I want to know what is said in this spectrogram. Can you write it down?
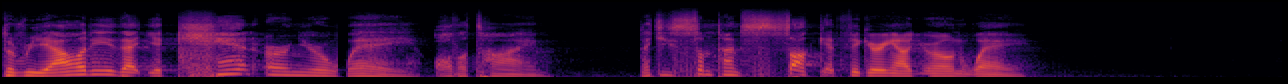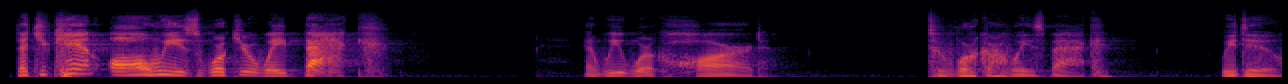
the reality that you can't earn your way all the time that you sometimes suck at figuring out your own way, that you can't always work your way back. And we work hard to work our ways back. We do.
